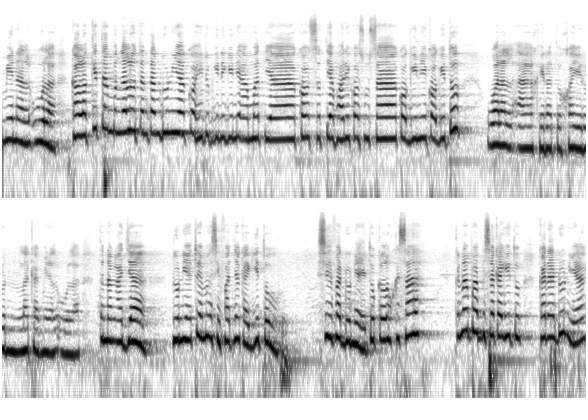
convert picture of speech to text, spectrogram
minal ula. Kalau kita mengeluh tentang dunia kok hidup gini-gini amat ya, kok setiap hari kok susah, kok gini, kok gitu. Walal akhiratu khairun laka minal ula. Tenang aja, dunia itu emang sifatnya kayak gitu. Sifat dunia itu keluh kesah. Kenapa bisa kayak gitu? Karena dunia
